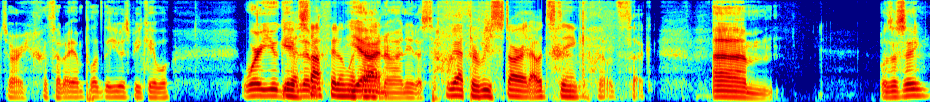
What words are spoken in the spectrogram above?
Sorry, I thought I unplugged the USB cable. Where you gave Yeah, them, stop fiddling with yeah, I know. I need to stop. We have to restart. That would stink. that would suck. Um, what was I saying?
